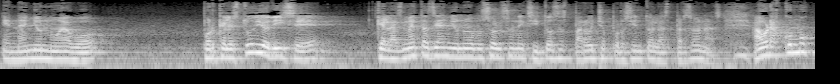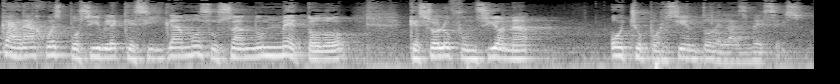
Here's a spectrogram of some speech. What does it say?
en año nuevo? Porque el estudio dice que las metas de año nuevo solo son exitosas para 8% de las personas. Ahora, ¿cómo carajo es posible que sigamos usando un método que solo funciona 8% de las veces?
